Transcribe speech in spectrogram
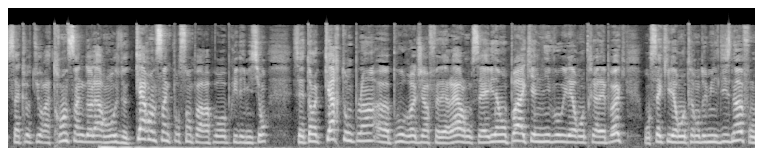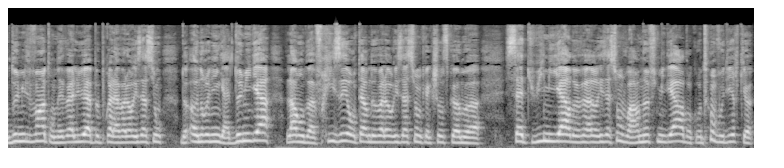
Ça clôture à 35 dollars en hausse de 45% par rapport au prix d'émission. C'est un carton plein euh, pour Roger Federer. On sait évidemment pas à quel niveau il est rentré à l'époque. On sait qu'il est rentré en 2019. En 2020, on évaluait à peu près la valorisation de On Running à 2 milliards. Là, on doit friser en termes de valorisation quelque chose comme 7, euh, 8 milliards de valorisation, voire 9 milliards. Donc autant vous dire que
